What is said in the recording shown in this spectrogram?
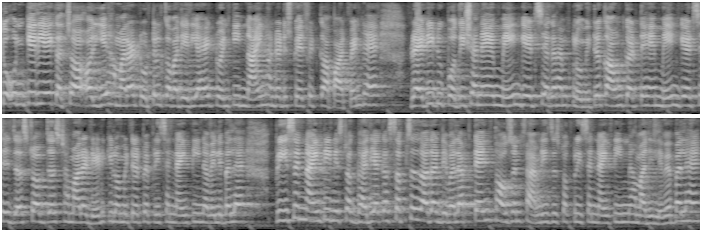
तो उनके लिए एक अच्छा और ये हमारा टोटल कवर एरिया है 2900 स्क्वायर फीट का अपार्टमेंट है। रेडी टू पोजीशन है मेन गेट से अगर हम किलोमीटर काउंट करते हैं मेन गेट से जस्ट ऑफ़ जस्ट हमारा डेढ़ किलोमीटर पर प्रीसेंट 19 अवेलेबल है। प्रीसेंट 19 इस वक्त बहरिया का सबसे ज़्यादा डेवलप 10,000 फैमिलीज़ इस वक्त प्रीसेंट 19 में हमारी लिवेबल है।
